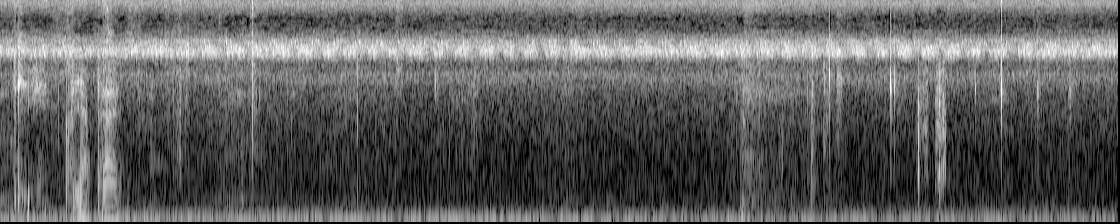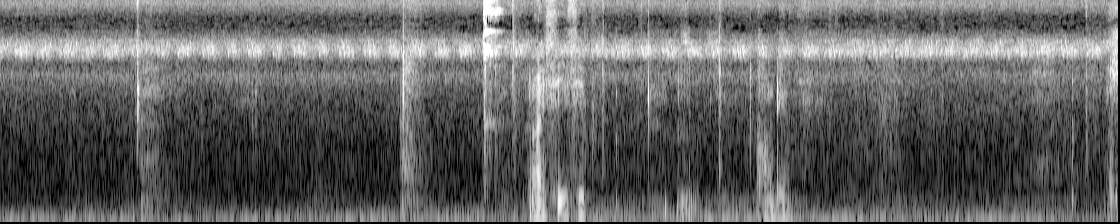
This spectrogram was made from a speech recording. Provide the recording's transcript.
โอเค ขยับได้ร้อยสี่สิบของเดิม โอเค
